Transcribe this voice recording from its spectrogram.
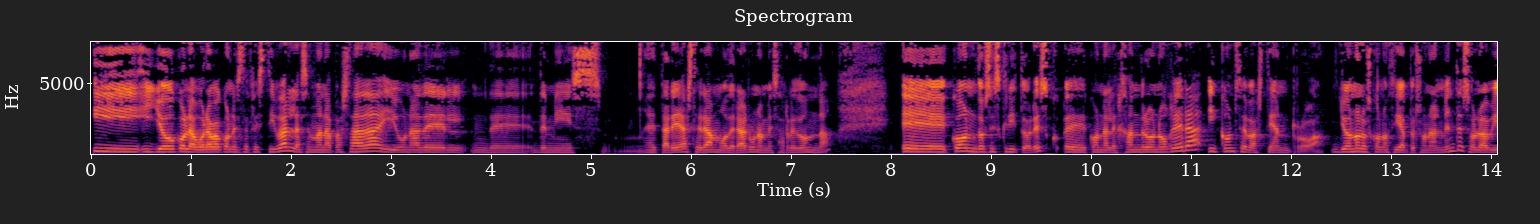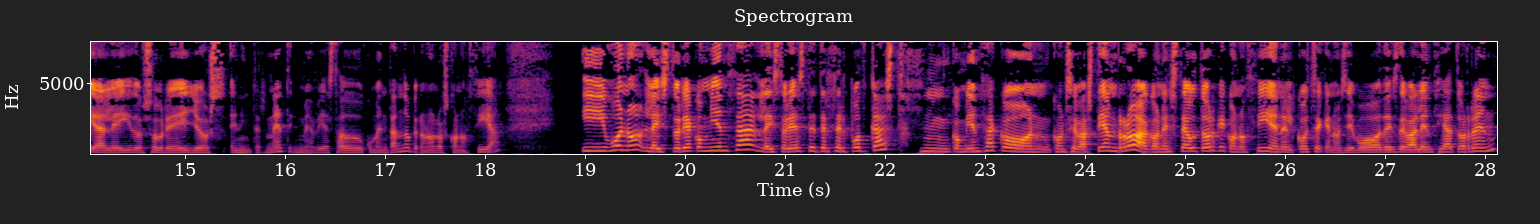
Y, yo colaboraba con este festival la semana pasada y una de, mis eh, tareas era moderar una mesa redonda. Eh, con dos escritores, eh, con Alejandro Noguera y con Sebastián Roa. Yo no los conocía personalmente, solo había leído sobre ellos en Internet y me había estado documentando, pero no los conocía. Y bueno, la historia comienza, la historia de este tercer podcast mm, comienza con, con, Sebastián Roa, con este autor que conocí en el coche que nos llevó desde Valencia a Torrent,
